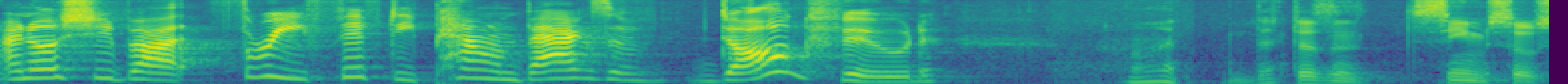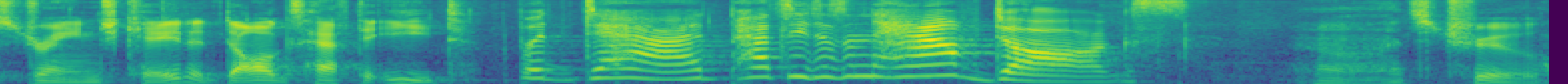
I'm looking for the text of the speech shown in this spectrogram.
I know she bought three 50 pound bags of dog food. Well, that, that doesn't seem so strange, Kate. Dogs have to eat. But, Dad, Patsy doesn't have dogs. Oh, that's true.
